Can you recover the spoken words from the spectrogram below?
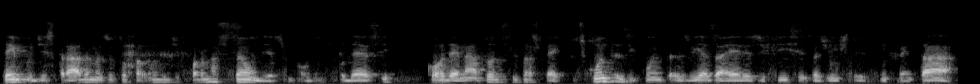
tempo de estrada, mas eu estou falando de formação mesmo, alguém que pudesse coordenar todos esses aspectos. Quantas e quantas vias aéreas difíceis a gente teve que enfrentar,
